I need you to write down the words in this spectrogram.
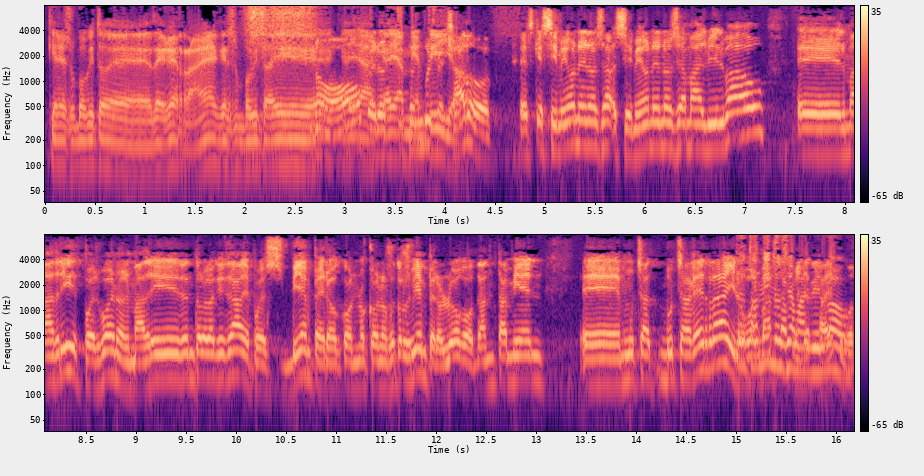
Quieres un poquito de, de guerra, ¿eh? Quieres un poquito ahí... No, que haya, pero que es haya que es muy pesado. Es que Simeone nos, Simeone nos llama el Bilbao, eh, el Madrid, pues bueno, el Madrid dentro de lo que cabe, pues bien, pero con, con nosotros bien, pero luego dan también eh, mucha mucha guerra y Pero luego también el Barça, nos llama pues el Bilbao.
